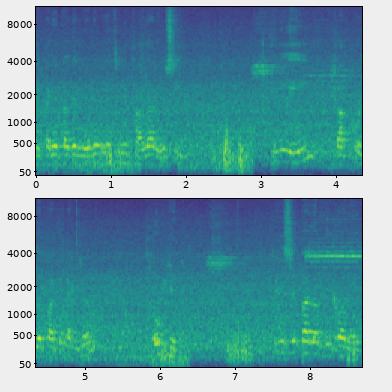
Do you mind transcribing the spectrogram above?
যেখানে তাদের মনে হয়েছে যে থানার ওসি, তিনি এই সাক্ষ্য লোপাটের একজন অভিযুক্ত। প্রিন্সিপাল অব দি কলেজ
